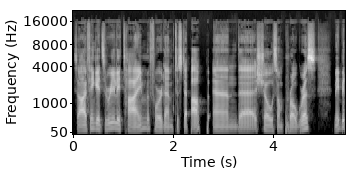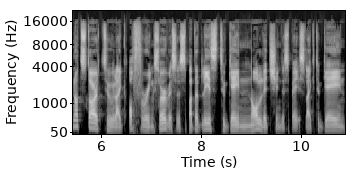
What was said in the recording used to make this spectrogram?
So I think it's really time for them to step up and uh, show some progress. Maybe not start to like offering services, but at least to gain knowledge in the space, like to gain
